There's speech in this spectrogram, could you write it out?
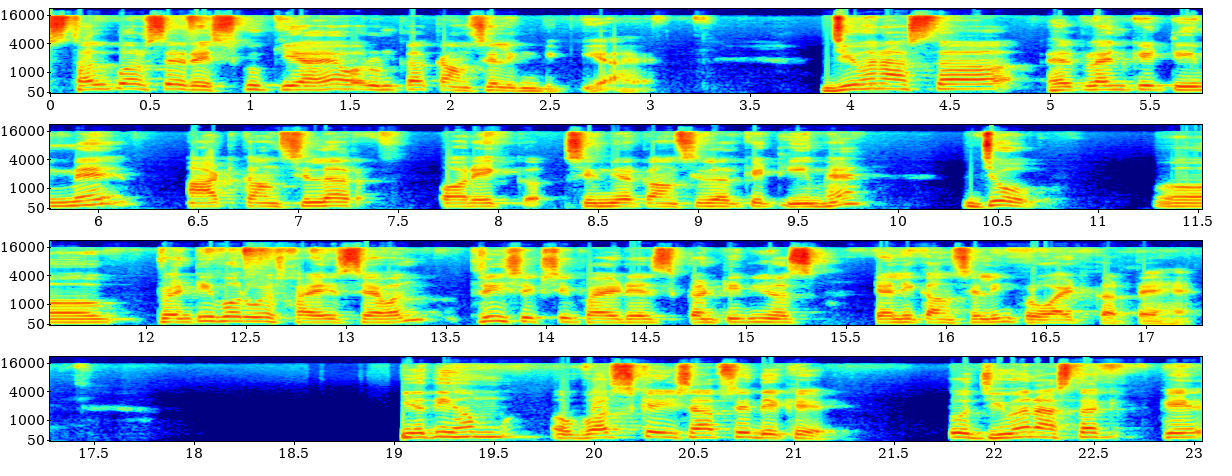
स्थल पर से रेस्क्यू किया है और उनका काउंसलिंग भी किया है। जीवन आस्था हेल्पलाइन की टीम में आठ काउंसलर और एक सीनियर काउंसलर की टीम है, जो twenty four by seven three sixty five days continuous tele counselling provide करते हैं। यदि हम वर्ष के हिसाब से देखें तो जीवन आस्था के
